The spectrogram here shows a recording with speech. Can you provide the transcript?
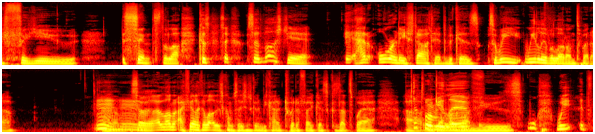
for you since the last? Because so so last year it had already started because so we we live a lot on Twitter. Um, Mhm. so a lot of I feel like a lot of this conversation is going to be kind of Twitter focused because that's where uh, That's where we get a lot of live. our news. Well, we it's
